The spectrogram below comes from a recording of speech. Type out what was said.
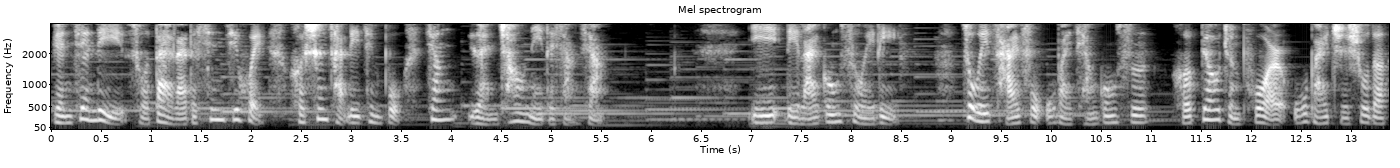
远见力所带来的新机会和生产力进步将远超你的想象。以李来公司为例，作为财富五百强公司和标准普尔五百指数的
